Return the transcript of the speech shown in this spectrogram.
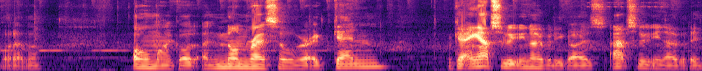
Whatever. Oh my god, a non-rare silver again. We're getting absolutely nobody, guys. Absolutely nobody.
